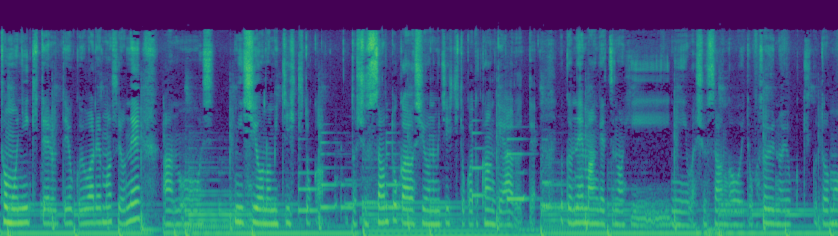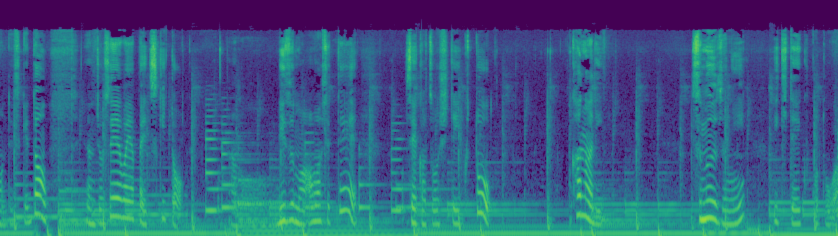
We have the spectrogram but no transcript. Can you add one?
共に生きてるってよく言われますよね。あの潮の満ち引きとか。と出産とか潮の満ち引きとかと関係あるって。よくね満月の日には出産が多いとかそういうのよく聞くと思うんですけど女性はやっぱり月とあのリズムを合わせて生活をしていくとかなりスムーズに生きていくことが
